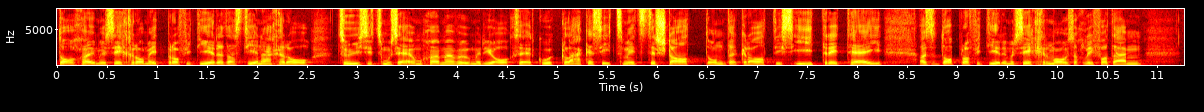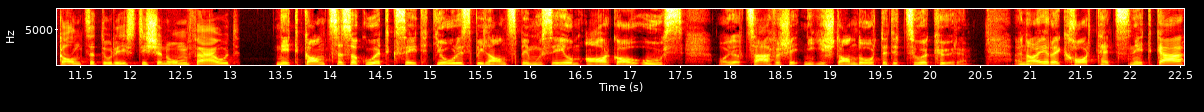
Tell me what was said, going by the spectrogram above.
da können wir sicher auch mit profitieren, dass die nachher auch zu uns ins Museum kommen, weil wir ja auch sehr gut gelegen sind mit der Stadt und einen gratis Eintritt haben. Also da profitieren wir sicher mal so ein bisschen von dem ganzen touristischen Umfeld. Nicht ganz so gut sieht die Jahresbilanz beim Museum Aargau aus, wo ja zehn verschiedene Standorte dazugehören. Ein neuer Rekord hat es nicht gegeben,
